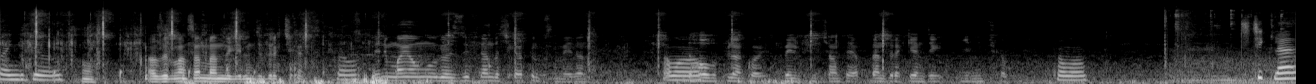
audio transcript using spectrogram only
Ben gidiyorum. Hazırlansan ben de gelince direkt çıkar. Tamam. Benim mayomu, gözlüğü falan da çıkartır mısın meydana? Tamam. Havlu falan koy. Benim için çanta yap. Ben direkt gelince giyineyim çıkalım. Tamam. Çiçekler.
